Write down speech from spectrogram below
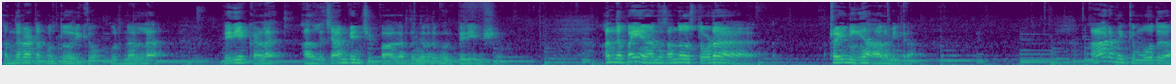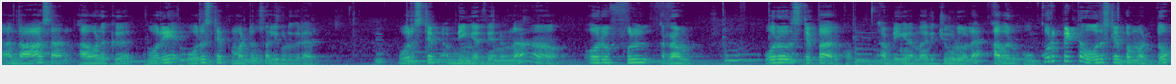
அந்த நாட்டை பொறுத்த வரைக்கும் ஒரு நல்ல பெரிய கலை. அதில் சாம்பியன்ஷிப் ஆகிறதுங்கிறது ஒரு பெரிய விஷயம். அந்த பையன் அந்த சந்தோஷத்தோட ட்ரைனிங்கை ஆரம்பிக்கிறான். ஆரம்பிக்கும் போது அந்த ஆசான் அவனுக்கு ஒரே ஒரு ஸ்டெப் மட்டும் சொல்லி கொடுக்குறாரு. ஒரு ஸ்டெப் அப்படிங்கிறது என்னன்னா ஒரு ஃபுல் ரவுண்ட் ஒரு ஒரு ஸ்டெப்பாக இருக்கும் அப்படிங்கிற மாதிரி ஜூடோவில் அவர் குறிப்பிட்ட ஒரு ஸ்டெப்பை மட்டும்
